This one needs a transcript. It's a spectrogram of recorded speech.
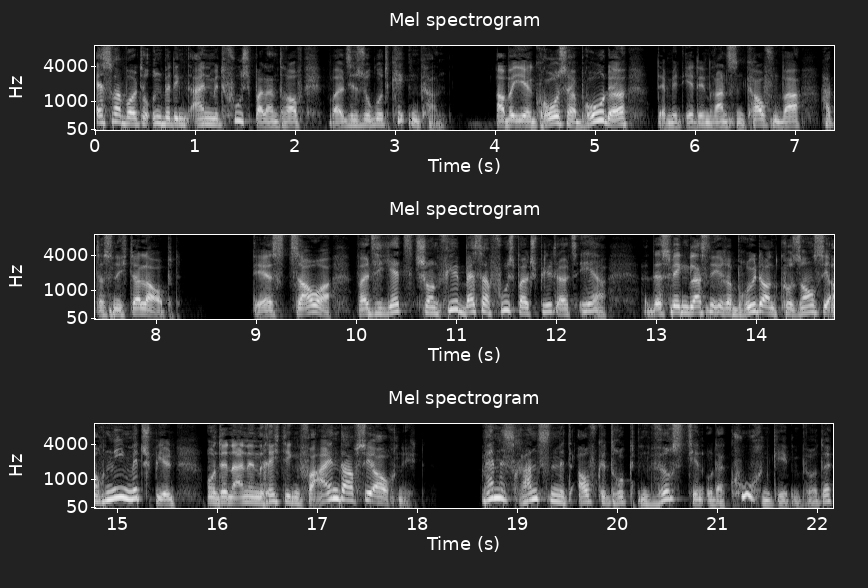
Esra wollte unbedingt einen mit Fußballern drauf, weil sie so gut kicken kann. Aber ihr großer Bruder, der mit ihr den Ranzen kaufen war, hat das nicht erlaubt. Der ist sauer, weil sie jetzt schon viel besser Fußball spielt als er. Deswegen lassen ihre Brüder und Cousins sie auch nie mitspielen, und in einen richtigen Verein darf sie auch nicht. Wenn es Ranzen mit aufgedruckten Würstchen oder Kuchen geben würde,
